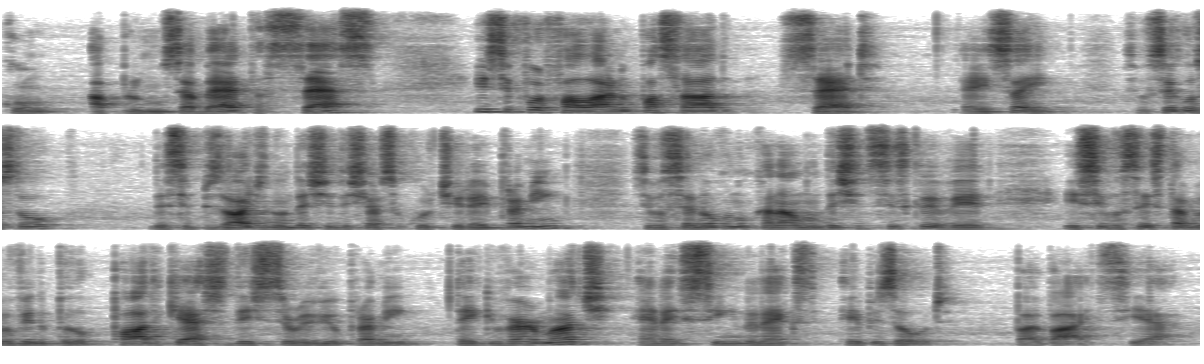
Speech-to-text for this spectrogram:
com a pronúncia aberta, says. E se for falar no passado, said. É isso aí. Se você gostou desse episódio, não deixe de deixar seu curtir aí para mim. Se você é novo no canal, não deixe de se inscrever. E se você está me ouvindo pelo podcast, deixe seu review para mim. Thank you very much and I see you in the next episode. Bye bye. See ya.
